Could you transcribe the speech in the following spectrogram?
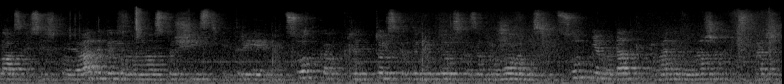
Плавської сільської ради виконано на 106,3%. Кредиторська кредиторська заборгованість відсутня. Видатки проведені наших сперших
